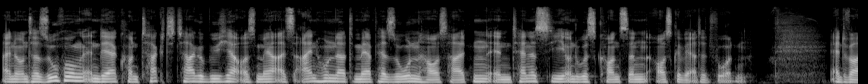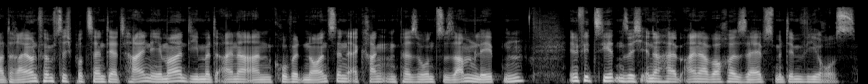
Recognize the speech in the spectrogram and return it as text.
eine Untersuchung, in der Kontakttagebücher aus mehr als 100 Mehrpersonenhaushalten in Tennessee und Wisconsin ausgewertet wurden. Etwa 53 Prozent der Teilnehmer, die mit einer an Covid-19 erkrankten Person zusammenlebten, infizierten sich innerhalb einer Woche selbst mit dem Virus.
